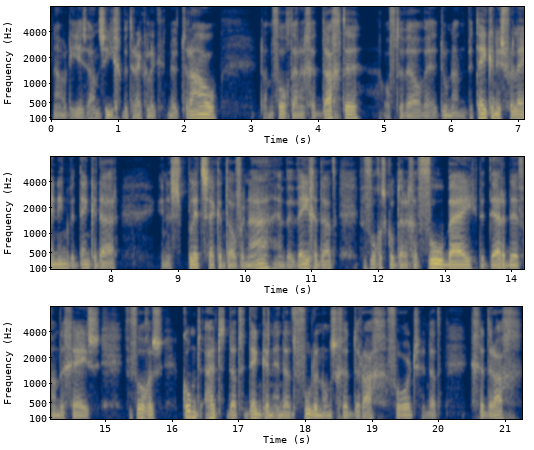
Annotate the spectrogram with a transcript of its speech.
nou die is aan zich betrekkelijk neutraal. Dan volgt daar een gedachte, oftewel we doen aan betekenisverlening, we denken daar in een split second over na en we wegen dat. Vervolgens komt er een gevoel bij, de derde van de G's. Vervolgens komt uit dat denken en dat voelen ons gedrag voort. En dat gedrag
